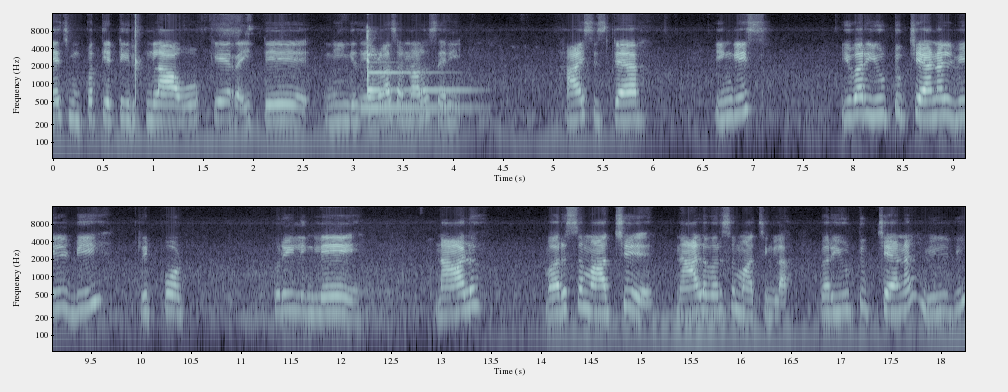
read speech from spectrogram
ஏஜ் முப்பத்தி எட்டு இருக்குங்களா ஓகே ரைட்டு நீங்கள் எவ்வளோ சொன்னாலும் சரி. Hi sister English your YouTube channel will be report புரியலிங்களே? நாலு வருஷம் ஆச்சு. நாலு வருஷம் ஆச்சுங்களா? Your YouTube channel will be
